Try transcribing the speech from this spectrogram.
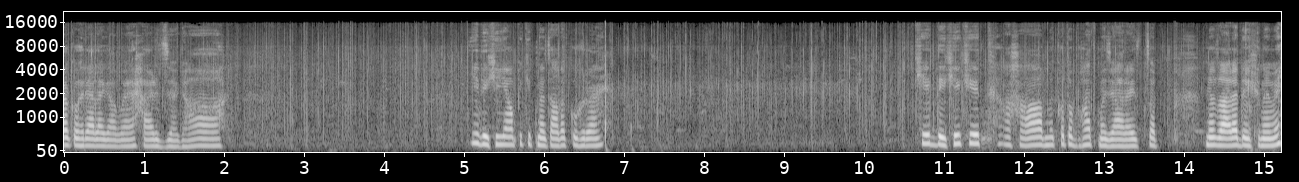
कोहरा लगा हुआ है हर जगह। ये देखिए, यहाँ पे कितना ज़्यादा कोहरा है। खेत देखिए, खेत। हाँ मेरे को तो बहुत मज़ा आ रहा है सब नज़ारा देखने में।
